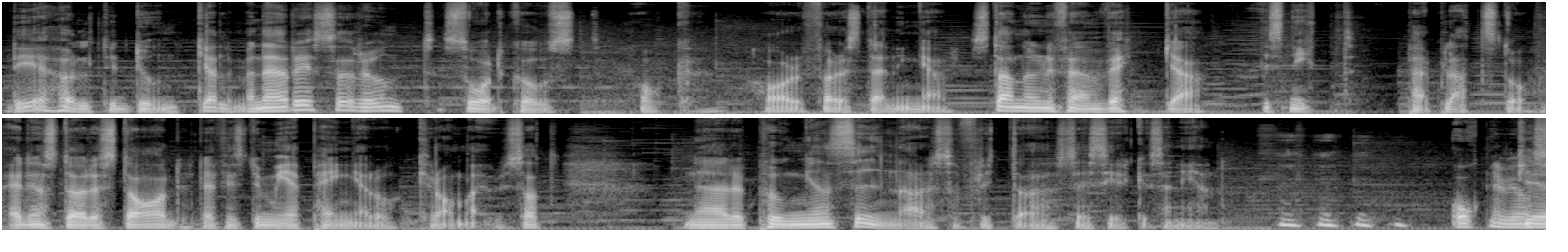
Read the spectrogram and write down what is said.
det är höljt i dunkel. Men den reser runt Sword Coast och har föreställningar. Stannar ungefär en vecka i snitt per plats då. Är det en större stad, där finns det mer pengar att krama ur. Så att när pungen sinar så flyttar sig cirkusen igen. Och, När vi har eh,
